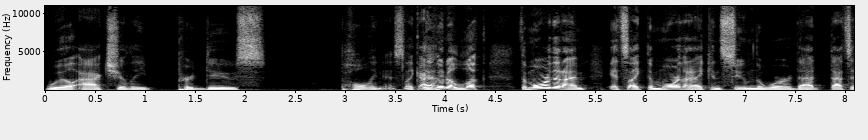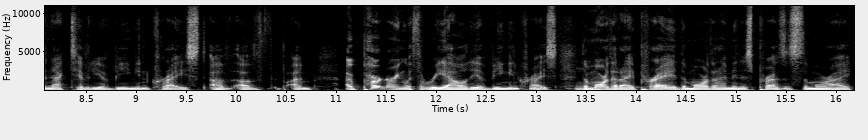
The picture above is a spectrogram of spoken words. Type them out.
will actually produce holiness. Like Yeah. I'm going to look the more that I'm it's like the more that I consume the word, that that's an activity of being in Christ of of I'm I'm partnering with the reality of being in Christ. The mm-hmm. more that I pray, the more that I'm in his presence, the more I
